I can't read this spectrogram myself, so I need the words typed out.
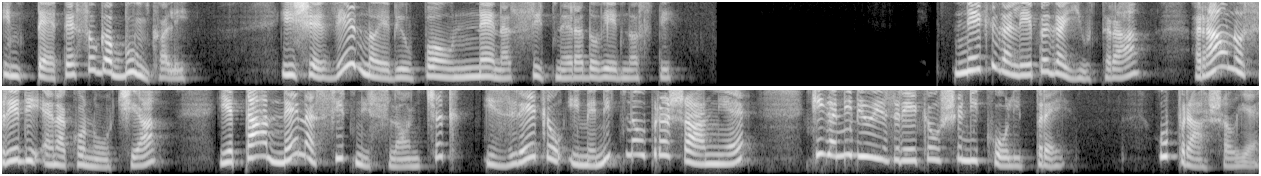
in tete so ga bunkali. In še vedno je bil poln nenasitne radovednosti. Nekega lepega jutra, ravno sredi enakonočja, je ta nenasitni slonček izrekel imenitno vprašanje, ki ga ni bil izrekel še nikoli prej. Vprašal je:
